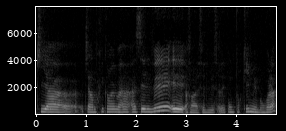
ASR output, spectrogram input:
qui a, qui a un prix quand même assez élevé. Et, enfin, assez élevé, ça dépend pour qui, mais bon, voilà.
